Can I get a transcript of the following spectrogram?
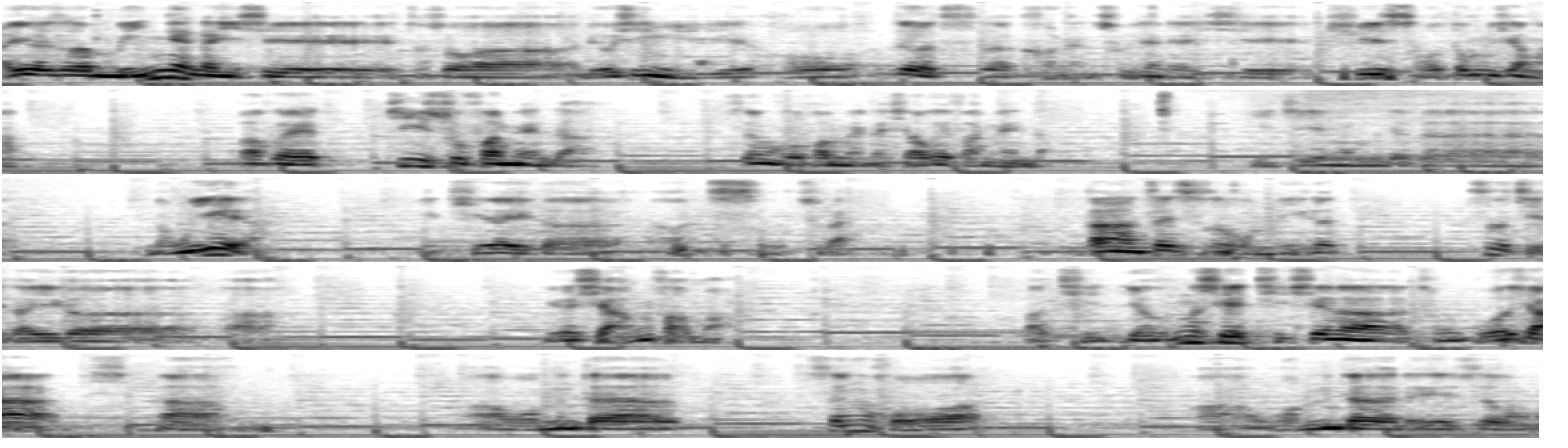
还有是明年的一些，就说流行语和热词可能出现的一些趋势和动向啊，包括技术方面的、生活方面的、消费方面的，以及我们这个农业啊，也提了一个呃词出来。当然，这是我们一个自己的一个啊一个想法嘛，啊体有东西体现了从国家啊啊我们的生活啊我们的那种。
